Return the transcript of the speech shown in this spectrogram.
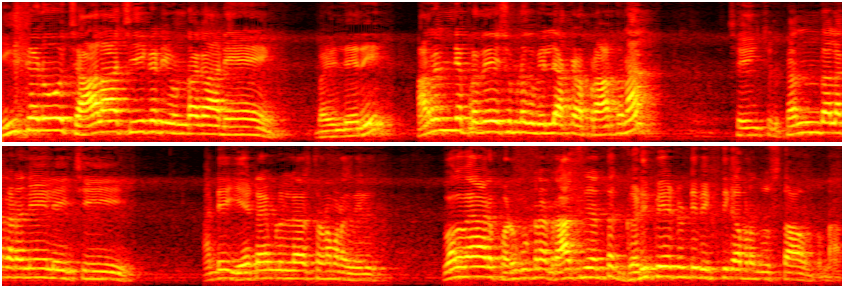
ఇంకను చాలా చీకటి ఉండగానే బయలుదేరి అరణ్య ప్రదేశమునకు వెళ్ళి అక్కడ ప్రార్థన చేయించుడు. పెందల కడనే లేచి అంటే ఏ టైంలో లేస్తున్నాడో మనకు తెలియదు ఒకవేళ ఆడ పడుకుంటున్నాడు రాత్రి అంతా గడిపేటువంటి వ్యక్తిగా మనం చూస్తూ ఉంటున్నాం.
